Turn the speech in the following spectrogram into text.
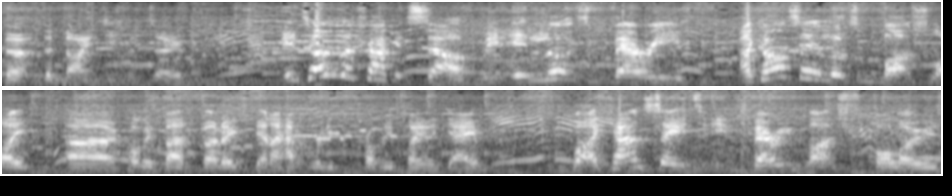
that the 90s would do. In terms of the track itself, I mean, it looks very... I can't say it looks much like uh, Bad Day, again, I haven't really probably played the game. But I can say it very much follows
